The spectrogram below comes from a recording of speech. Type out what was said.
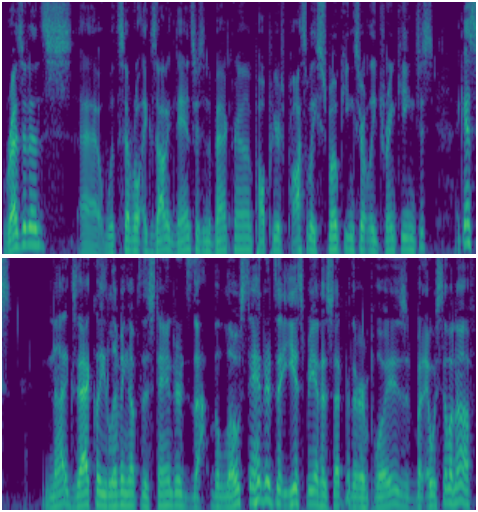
residence uh, with several exotic dancers in the background. Paul Pierce possibly smoking, certainly drinking. Just, I guess, not exactly living up to the standards, the, the low standards that ESPN has set for their employees, but it was still enough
